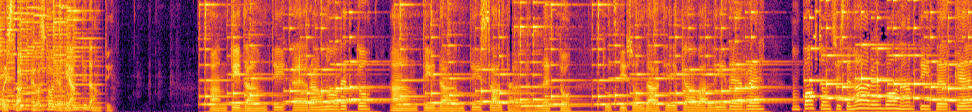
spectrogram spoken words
Questa è la storia di Antidanti. Antidanti era un ovetto, Antidanti salta dal letto. Tutti i soldati e i cavalli del re non possono sistemare il buon Anti perché...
